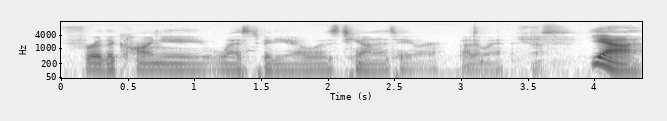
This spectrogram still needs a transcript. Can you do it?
for the Kanye West video was Teyana Taylor, by the way. Yes. yeah,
